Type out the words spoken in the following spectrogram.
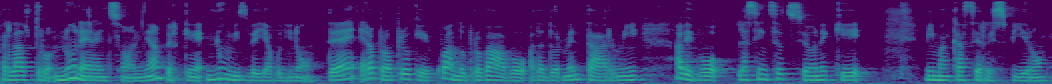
Tra l'altro non era insonnia perché non mi svegliavo di notte, era proprio che quando provavo ad addormentarmi avevo la sensazione che mi mancasse il respiro,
